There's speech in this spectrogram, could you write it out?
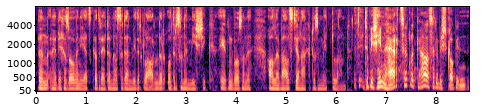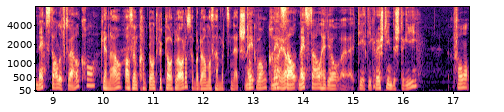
dann rede ich so, wenn ich jetzt gerade rede. Also dann wieder Glarner oder so eine Mischung. Irgendwo so ein Allerweltsdialekt aus dem Mittelland. Du, du bist hin und her gezögert, gell? Also du bist, glaube ich, in Netztal auf die Welt gekommen. Genau, also im Kantonsspital Glarus, aber damals haben wir das Netztal Ne gewohnt. Netztal, Ja. Netztal hat ja äh, die, die grösste Industrie von,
